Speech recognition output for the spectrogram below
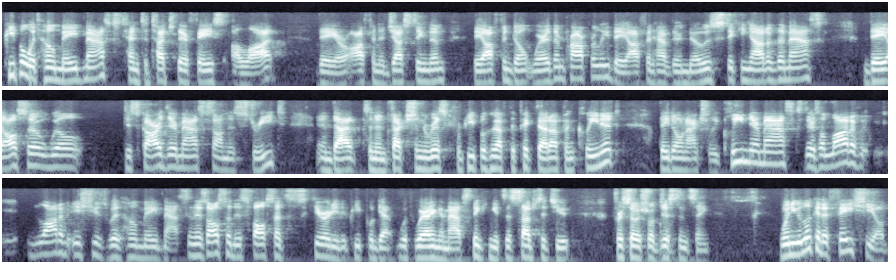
people with homemade masks tend to touch their face a lot. They are often adjusting them. They often don't wear them properly. They often have their nose sticking out of the mask. They also will discard their masks on the street, and that's an infection risk for people who have to pick that up and clean it. They don't actually clean their masks. There's a lot of a lot of issues with homemade masks, and there's also this false sense of security that people get with wearing a mask, thinking it's a substitute for social distancing. When you look at a face shield,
